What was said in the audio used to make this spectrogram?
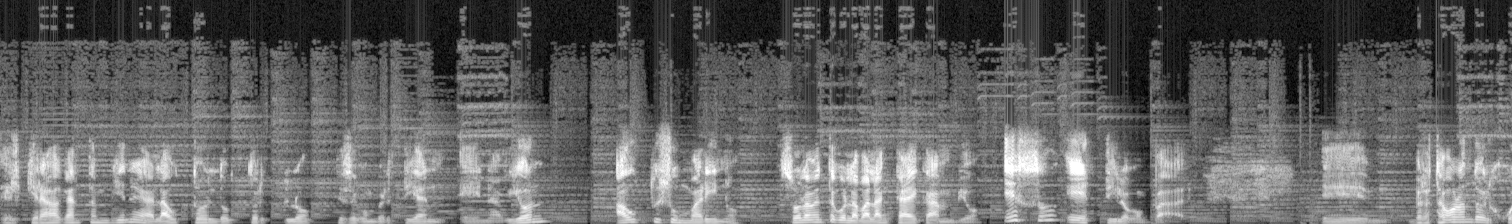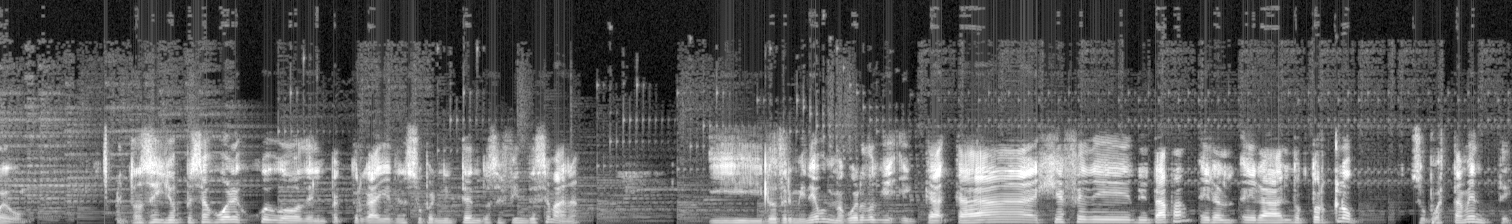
el que era bacán también era el auto del Dr. Claw, que se convertía en, avión, auto y submarino, solamente con la palanca de cambio. Eso es estilo, compadre. Eh, pero estamos hablando del juego. Entonces yo empecé a jugar el juego del Inspector Gadget en Super Nintendo ese fin de semana. Y lo terminé, porque me acuerdo que cada jefe de, etapa era, era el Dr. Claw, supuestamente.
